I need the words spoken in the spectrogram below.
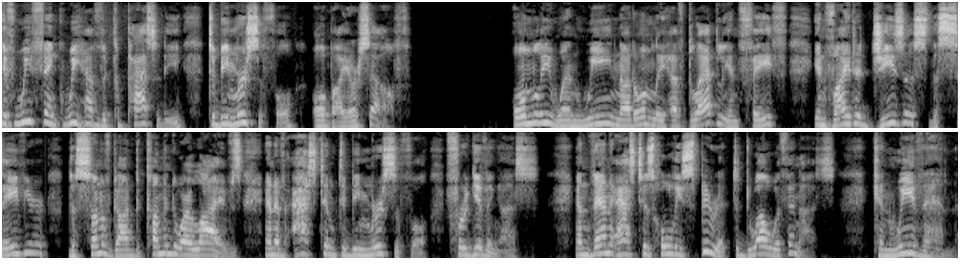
if we think we have the capacity to be merciful all by ourselves. Only when we not only have gladly in faith invited Jesus, the Savior, the Son of God, to come into our lives and have asked Him to be merciful, forgiving us, and then asked His Holy Spirit to dwell within us, can we then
